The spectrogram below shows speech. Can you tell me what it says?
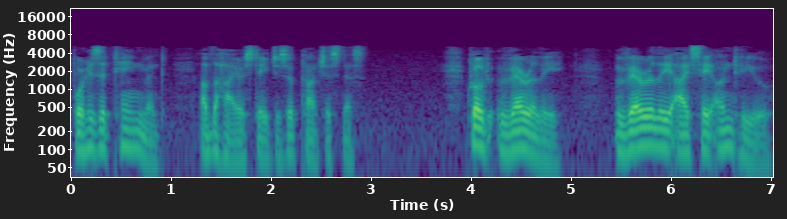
for his attainment of the higher stages of consciousness. Quote, Verily, verily I say unto you,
